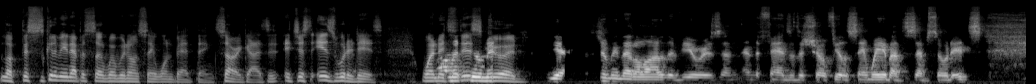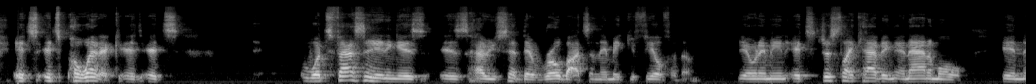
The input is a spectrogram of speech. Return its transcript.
look, this is gonna be an episode where we don't say one bad thing. Sorry, guys. It, it just is what it is. When it's this good, Yeah, assuming that a lot of the viewers and, and the fans of the show feel the same way about this episode. It's it's it's poetic. It, it's what's fascinating is is how you said they're robots and they make you feel for them. You know what I mean? It's just like having an animal in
